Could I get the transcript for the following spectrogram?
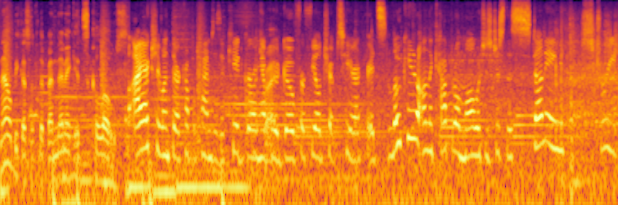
now because of the pandemic it's closed. I actually went there a couple times as a kid growing That's up right. we would go for field trips here. It's located on the Capitol Mall which is just this stunning street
